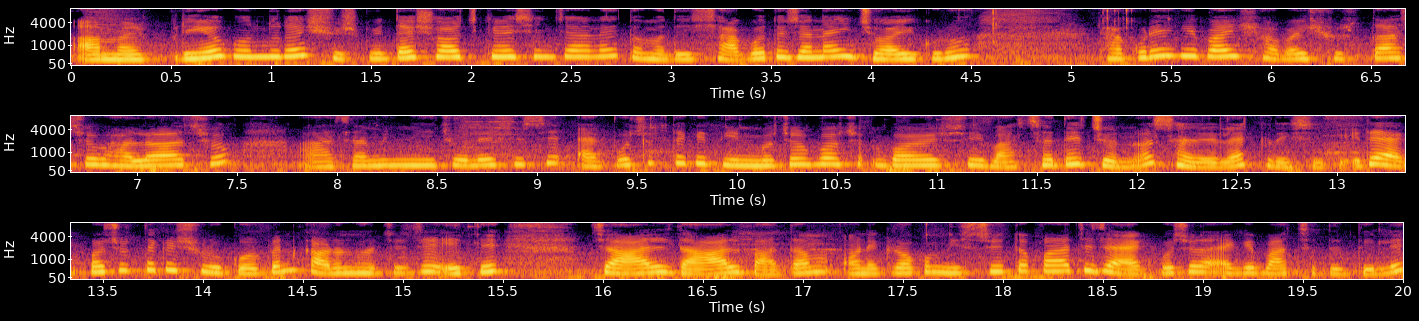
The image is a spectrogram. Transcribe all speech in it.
আমার প্রিয় বন্ধুরা, সুস্মিতা সহজ ক্রিয়েশন চ্যানেলে তোমাদের স্বাগত জানাই। জয় গুরু। ঠাকুরের কৃপায় সবাই সুস্থ আছো, ভালো আছো। আজ আমি নিয়ে চলে এসেছি এক বছর থেকে তিন বছর বছ- বয়সী বাচ্চাদের জন্য স্যারেলাক রেসিপি। এটা এক বছর থেকে শুরু করবেন, কারণ হচ্ছে যে এতে চাল, ডাল, বাদাম অনেক রকম মিশ্রিত করা আছে, যা এক বছর আগে বাচ্চাদের দিলে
